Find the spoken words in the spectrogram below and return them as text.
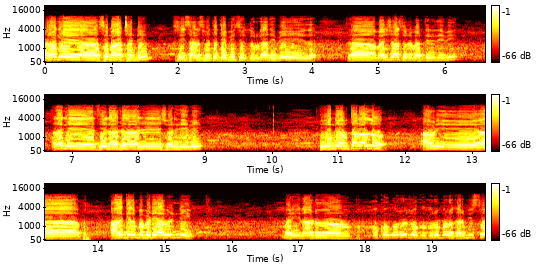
అలాగే శ్రీ మహాచండి శ్రీ సరస్వతి దేవి శ్రీ దుర్గాదేవి మహిషాసుర మర్దిని దేవి అలాగే శ్రీ రాజరాజేశ్వరి దేవి. ఇవన్నీ అవతారాల్లో ఆవిడ అలంకరింపబడి ఆవిడ్ని మరి ఈనాడు ఒక్కొక్క రోజు ఒక్కొక్క రూపంలో కనిపిస్తూ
